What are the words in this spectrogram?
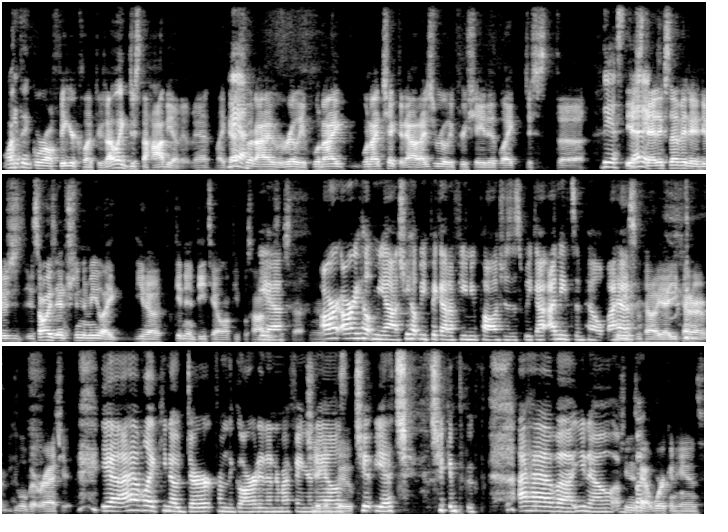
Well, I think we're all figure collectors. I like just the hobby of it, man. Like that's Yeah. what I really when I when I checked it out, I just really appreciated like just the the the aesthetics of it, and it was just it's always interesting to me, like you know, getting in detail on people's hobbies Yeah. and stuff. Know? Ari, helped me out. She helped me pick out a few new polishes this week. I, I need some help. I You need have, some help yeah. You kind of a little bit ratchet. yeah, I have like you know dirt from the garden under my fingernails. Chip, yeah, ch- chicken poop. I have, uh, you know, She's bu- got working hands.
